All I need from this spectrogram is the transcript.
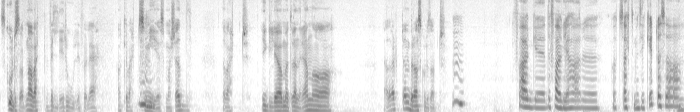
Skolestarten har vært veldig rolig, føler jeg. Det har ikke vært så mye som har skjedd. Det har vært hyggelig å møte venner igjen, og ja, det har vært en bra skolestart. Fag, det faglige har eh, gått sakte, men sikkert. Og så Mm.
